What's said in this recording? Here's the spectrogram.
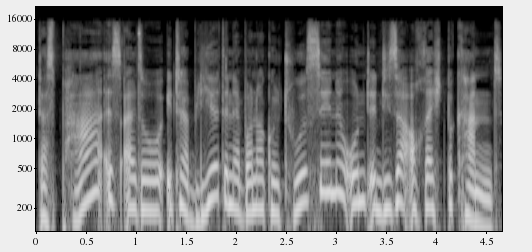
Das Paar ist also etabliert in der Bonner Kulturszene und in dieser auch recht bekannt.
